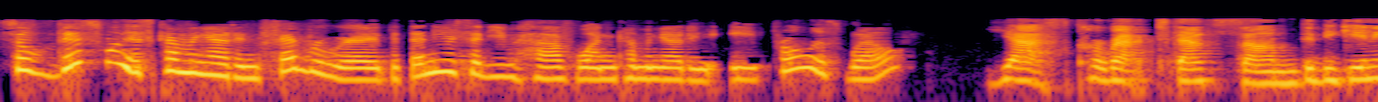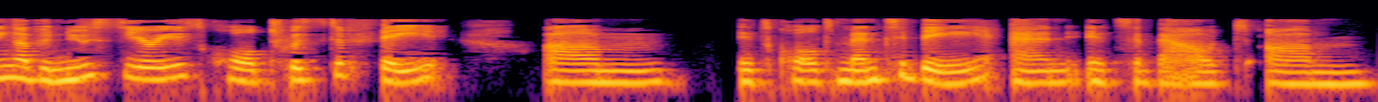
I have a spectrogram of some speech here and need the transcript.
So this one is coming out in February, but then you said you have one coming out in April as well? Yes, correct. That's um, the beginning of a new series called Twist of Fate. Um, it's called Meant to Be, and it's about um,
